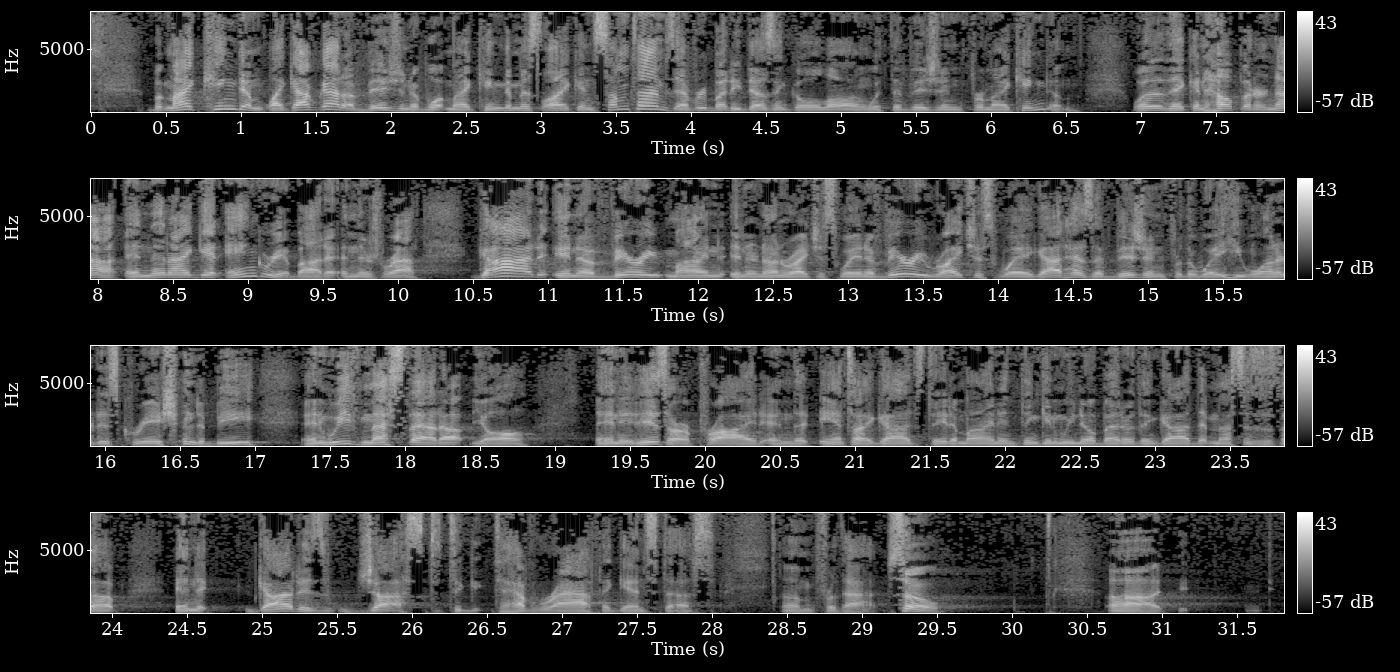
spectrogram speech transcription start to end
But my kingdom, like I've got a vision of what my kingdom is like, and sometimes everybody doesn't go along with the vision for my kingdom, whether they can help it or not. And then I get angry about it, and there's wrath. God, in a very, mind, in an unrighteous way, in a very righteous way, God has a vision for the way He wanted His creation to be, and we've messed that up, y'all. And it is our pride and the anti God state of mind and thinking we know better than God that messes us up. And God is just to, to have wrath against us um, for that. So, uh,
